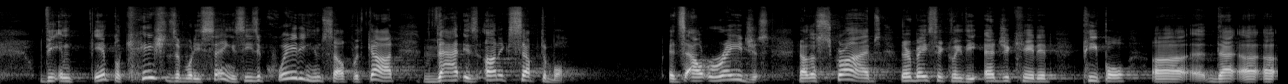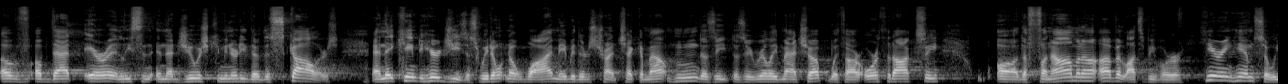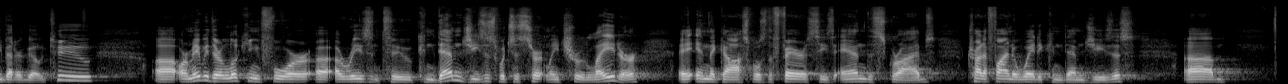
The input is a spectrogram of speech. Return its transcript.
The, the implications of what he's saying is he's equating himself with God. That is unacceptable. It's outrageous. Now, the scribes, they're basically the educated people uh, that, uh, uh, of, of that era, at least in, in, that Jewish community. They're the scholars. And they came to hear Jesus. We don't know why. Maybe they're just trying to check him out. Hmm, does, he, does he really match up with our orthodoxy? Uh, the phenomena of it. Lots of people are hearing him, so we better go too. Uh, or maybe they're looking for a, a reason to condemn Jesus, which is certainly true later in the Gospels, the Pharisees and the scribes try to find a way to condemn Jesus. Um,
